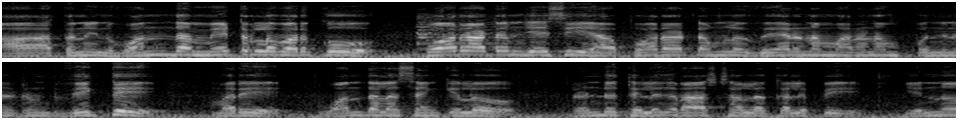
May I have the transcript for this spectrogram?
ఆ అతనిని వంద మీటర్ల వరకు పోరాటం చేసి ఆ పోరాటంలో వీరణ మరణం పొందినటువంటి వ్యక్తి మరి వందల సంఖ్యలో రెండు తెలుగు రాష్ట్రాల్లో కలిపి ఎన్నో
